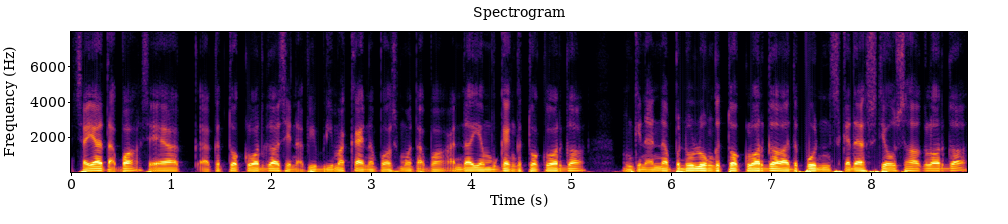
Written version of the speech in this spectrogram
Saya tak apa. Saya uh, ketua keluarga Saya nak pergi beli makan apa semua tak apa. Anda yang bukan ketua keluarga Mungkin anda penolong ketua keluarga Ataupun sekadar setiausaha keluarga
